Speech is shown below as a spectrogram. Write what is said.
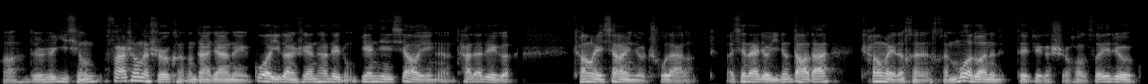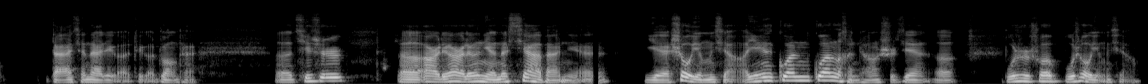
啊。就是疫情发生的时候，可能大家那过一段时间，它这种边际效应呢，它的这个。长尾效应就出来了，呃，现在就已经到达昌尾的很很末端的的这个时候，所以就大家现在这个这个状态，呃，其实，呃，二零二零年的下半年也受影响啊，因为关关了很长时间，呃，不是说不受影响。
